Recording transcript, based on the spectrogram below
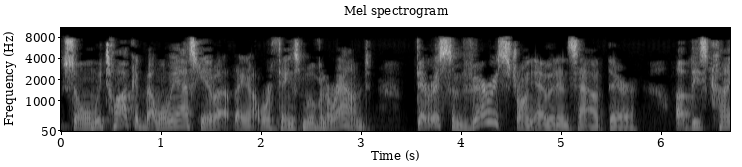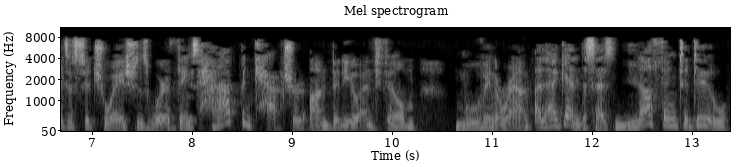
So when we talk about, when we ask you about, you know, were things moving around, there is some very strong evidence out there of these kinds of situations where things have been captured on video and film moving around. And again, this has nothing to do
